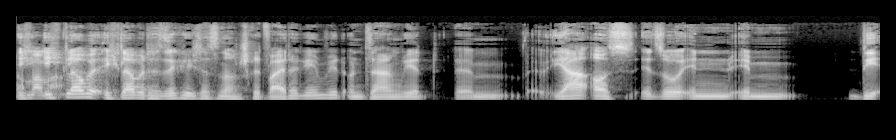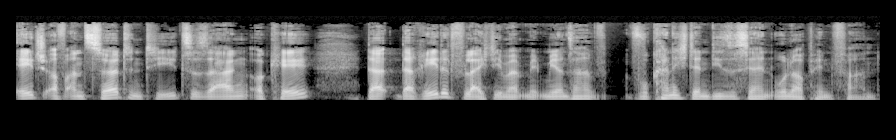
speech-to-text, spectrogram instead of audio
Ich, ich, glaube, ich glaube tatsächlich, dass es noch einen Schritt weitergehen wird und sagen wird, ähm, ja, aus so in im The Age of Uncertainty zu sagen, okay, da, da redet vielleicht jemand mit mir und sagt, wo kann ich denn dieses Jahr in Urlaub hinfahren?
